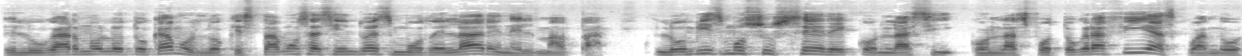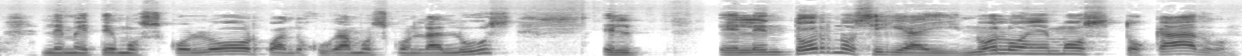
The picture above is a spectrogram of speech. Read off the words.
el lugar no lo tocamos, lo que estamos haciendo es modelar en el mapa. Lo mismo sucede con las, con las fotografías, cuando le metemos color, cuando jugamos con la luz, el entorno sigue ahí, no lo hemos tocado.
